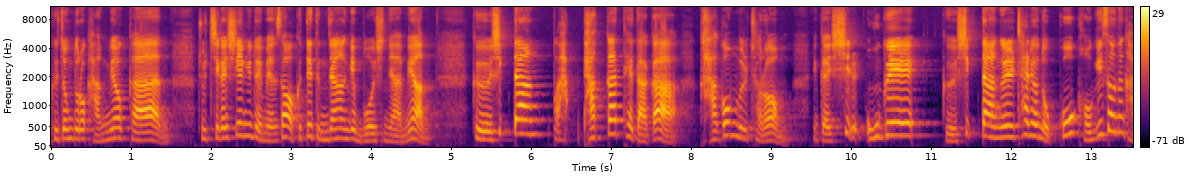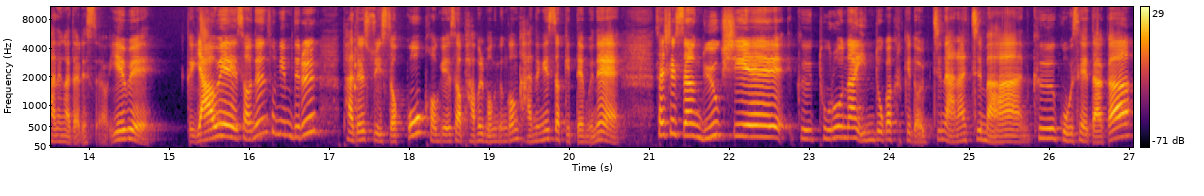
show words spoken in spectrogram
그 정도로 강력한 조치가 시행이 되면서 그때 등장한 게 무엇이냐면 그 식당 바깥에다가 가건물처럼 그러니까 실 5개 그 식당을 차려놓고 거기서는 가능하다 그랬어요. 예외. 그 야외에서는 손님들을 받을 수 있었고 거기에서 밥을 먹는 건 가능했었기 때문에 사실상 뉴욕시의 그 도로나 인도가 그렇게 넓지는 않았지만 그 곳에다가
